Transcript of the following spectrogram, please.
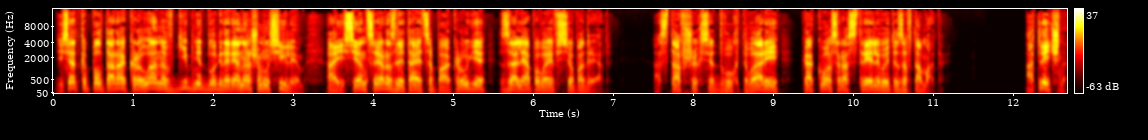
Десятка-полтора крыланов гибнет благодаря нашим усилиям, а эссенция разлетается по округе, заляпывая все подряд. Оставшихся двух тварей кокос расстреливает из автомата. Отлично.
